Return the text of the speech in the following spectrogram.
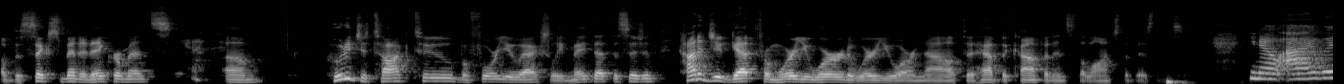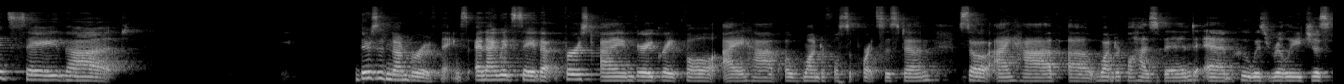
of the six minute increments, yeah. um, who did you talk to before you actually made that decision? How did you get from where you were to where you are now to have the confidence to launch the business? You know, I would say that there's a number of things. And I would say that first, I am very grateful. I have a wonderful support system. So I have a wonderful husband and who was really just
